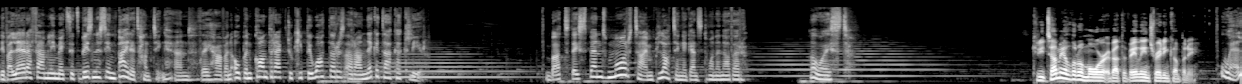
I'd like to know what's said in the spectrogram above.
The Valera family makes its business in pirate hunting, and they have an open contract to keep the waters around Neketaka clear. but they spend more time plotting against one another. A waste. Could you tell me a little more about the Vailian Trading Company? Well,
